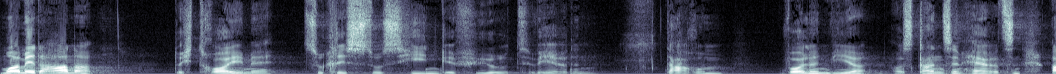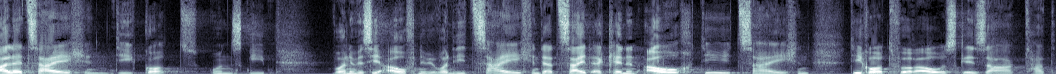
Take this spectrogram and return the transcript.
Mohammedaner durch Träume zu Christus hingeführt werden. Darum wollen wir aus ganzem Herzen alle Zeichen, die Gott uns gibt, wollen wir sie aufnehmen. Wir wollen die Zeichen der Zeit erkennen, auch die Zeichen, die Gott vorausgesagt hat,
